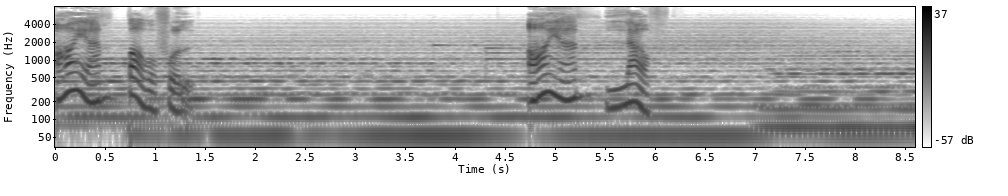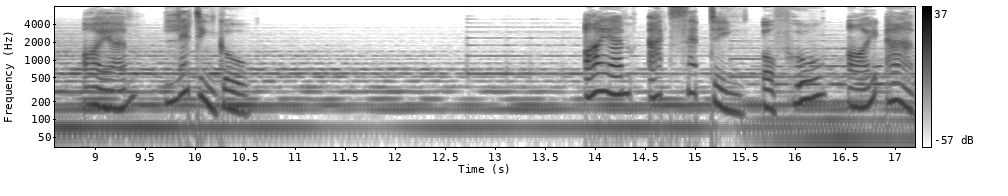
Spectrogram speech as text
I am powerful. I am love. I am letting go. I am accepting of who I am.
